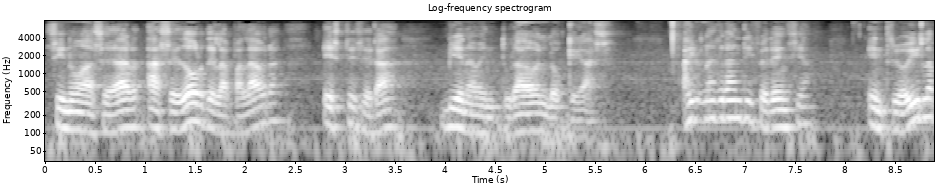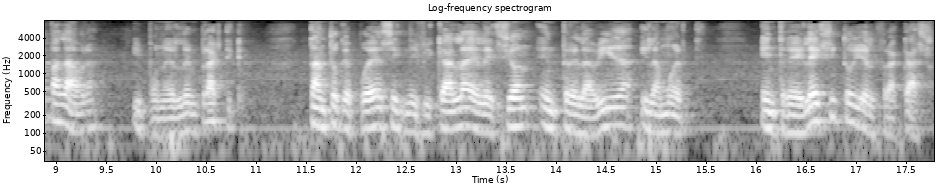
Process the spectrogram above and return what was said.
sino hacedor de la palabra, éste será bienaventurado en lo que hace. Hay una gran diferencia entre oír la palabra y ponerla en práctica, tanto que puede significar la elección entre la vida y la muerte, entre el éxito y el fracaso,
